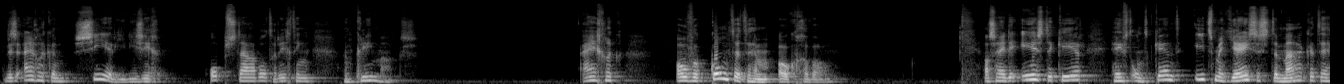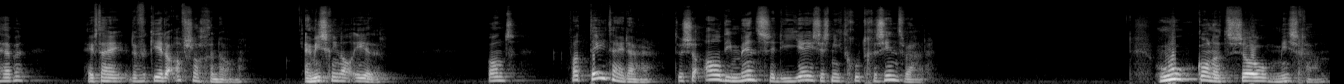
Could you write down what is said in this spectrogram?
Het is eigenlijk een serie die zich opstapelt richting een climax. Eigenlijk overkomt het hem ook gewoon. Als hij de eerste keer heeft ontkend iets met Jezus te maken te hebben, heeft hij de verkeerde afslag genomen. En misschien al eerder. Want wat deed hij daar tussen al die mensen die Jezus niet goed gezind waren? Hoe kon het zo misgaan?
